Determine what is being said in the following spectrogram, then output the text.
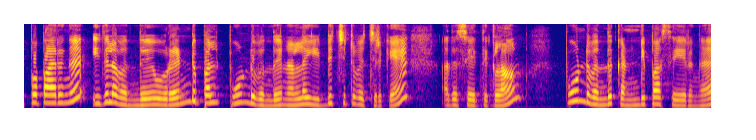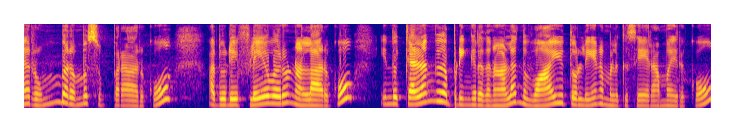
இப்போ பாருங்கள் இதில் வந்து ஒரு ரெண்டு பல் பூண்டு வந்து நல்லா இடிச்சிட்டு வச்சுருக்கேன். அதை சேர்த்துக்கலாம். பூண்டு வந்து கண்டிப்பாக சேருங்க. ரொம்ப ரொம்ப சூப்பராக இருக்கும். அதோடைய ஃப்ளேவரும் நல்லாயிருக்கும் இந்த கிழங்கு அப்படிங்கிறதுனால அந்த வாயு தொல்லையே நம்மளுக்கு சேராமல் இருக்கும்.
